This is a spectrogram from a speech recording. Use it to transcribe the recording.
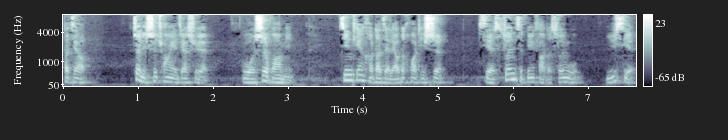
大家好，这里是创业家学院，我是黄明。今天和大家聊的话题是写《孙子兵法》的孙武与写《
